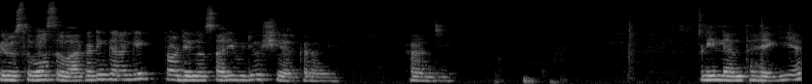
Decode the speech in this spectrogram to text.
ਫਿਰ ਉਸ ਤੋਂ ਬਾਅਦ ਸਲਵਾਰ ਕਟਿੰਗ ਕਰਾਂਗੇ। ਤੁਹਾਡੇ ਨਾਲ ਸਾਰੀ ਵੀਡੀਓ ਸ਼ੇਅਰ ਕਰਾਂਗੇ। ਹਾਂਜੀ। ਆਪਣੀ ਲੈਂਥ ਹੈਗੀ ਹੈ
